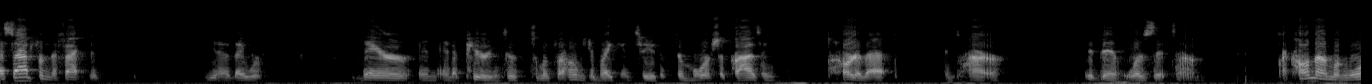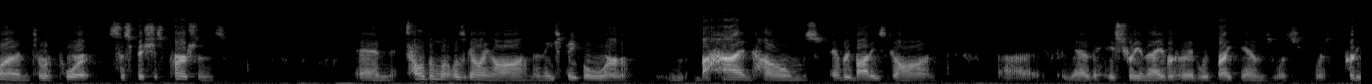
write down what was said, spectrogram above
aside from the fact that you know they were there and, and appearing to, to look for homes to break into, the, the more surprising part of that entire event was that um, I called 911 to report suspicious persons and told them what was going on. And these people were behind homes. Everybody's gone. Uh, you know, the history in the neighborhood with break-ins was, was pretty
